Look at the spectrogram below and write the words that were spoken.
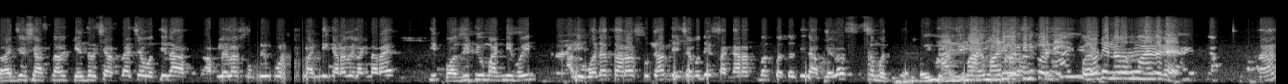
राज्य शासना केंद्र शासनाच्या वतीनं आप- आपल्याला सुप्रीम कोर्टात मांडणी करावी लागणार आहे. ती पॉझिटिव्ह मांडणी होईल आणि वनतारा सुद्धा त्याच्यामध्ये सकारात्मक पद्धतीने आपल्याला संमती वतीने परत परत येणार म्हणायचं काय हा?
